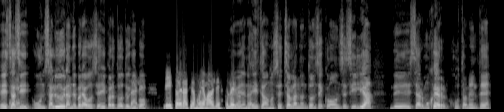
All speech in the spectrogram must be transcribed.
es ¿Eh? así. Un saludo grande para vos ¿eh? y para todo tu equipo. Listo, gracias, muy amable. muy bien, ahí estábamos, ¿eh? charlando entonces con Cecilia de Ser Mujer, justamente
